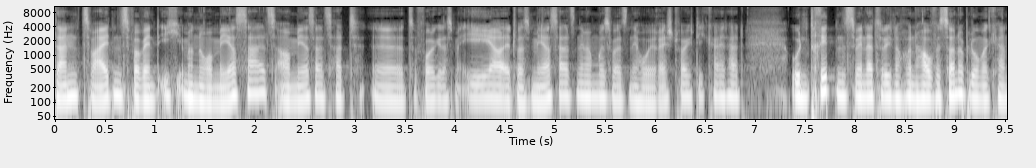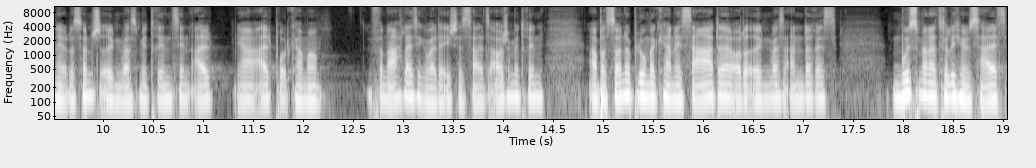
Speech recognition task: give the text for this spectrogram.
dann zweitens verwende ich immer nur Meersalz. Auch Meersalz hat äh, zur Folge, dass man eher etwas mehr Salz nehmen muss, weil es eine hohe Restfeuchtigkeit hat. Und drittens, wenn natürlich noch ein Haufen Sonnenblumenkerne oder sonst irgendwas mit drin sind, Alt, ja, Altbrot kann man vernachlässigen, weil da ist das Salz auch schon mit drin. Aber Sonnenblumenkerne, Sade oder irgendwas anderes muss man natürlich mit dem Salz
